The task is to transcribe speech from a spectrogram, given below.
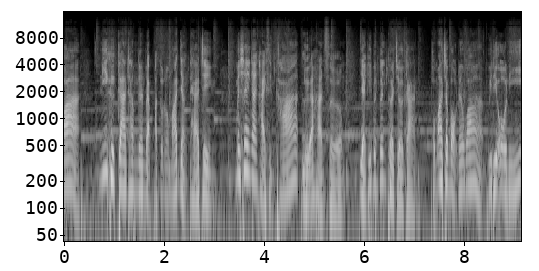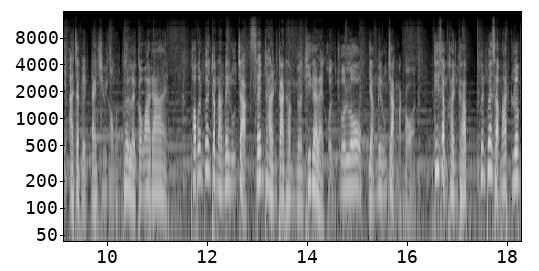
ว่า นี่คือการทำเงินแบบอัตโนมัติอย่างแท้จริง ไม่ใช่งานขายสินค้าหรืออาหารเสริม อย่างที่เพื่อนๆ เคยเจอกัน ผมอาจจะบอกได้ว่าวิดีโอนี้อาจจะเปลี่ยนแปลงชีวิตของเพื่อนๆ เลยก็ว่าได้ เพราะเพื่อนๆกำลังได้รู้จักเส้นทางการทำเงินที่หลายๆ คนทั่วโลกยังไม่รู้จักมาก่อน ที่สำคัญครับเพื่อนๆสามารถเริ่ม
